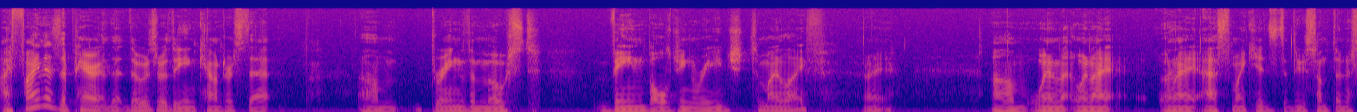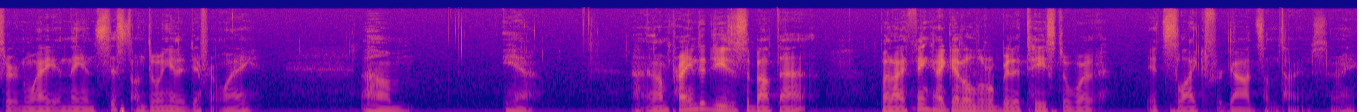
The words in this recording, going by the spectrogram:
I find as a parent that those are the encounters that um, bring the most vein bulging rage to my life, right? Um, when, when, I, when I ask my kids to do something a certain way and they insist on doing it a different way, um, yeah. And I'm praying to Jesus about that, but I think I get a little bit of taste of what it's like for God sometimes, right?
